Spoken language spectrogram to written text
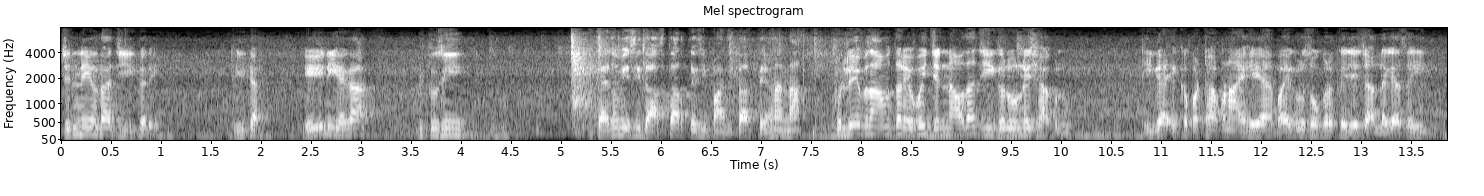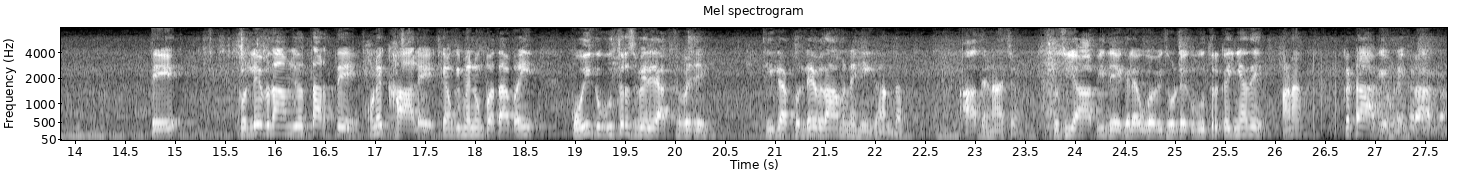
ਜਿੰਨੇ ਉਹਦਾ ਜੀ ਕਰੇ। ਠੀਕ ਹੈ ਇਹ ਨਹੀਂ ਹੈਗਾ ਵੀ ਤੁਸੀਂ ਕਹਿ ਦੋ ਵੀ ਅਸੀਂ 10 ਧਰਤੇ ਸੀ 5 ਧਰਤੇ, ਹਨਾ? ਨਾ ਖੁੱਲੇ ਬਦਾਮ ਧਰਿਓ ਬਈ, ਜਿੰਨਾ ਉਹਦਾ ਜੀ ਕਰੂ, ਉਹਨੇ ਛਕ ਲਓ ਠੀਕ ਹੈ? ਇੱਕ ਪੱਠਾ ਆਪਣਾ ਇਹ ਹੈ, ਵਾਹਿਗੁਰੂ ਸੋਖ ਰੱਖੇ ਜੇ ਚੱਲ ਗਿਆ ਸਹੀ। ਤੇ ਖੁੱਲੇ ਬਦਾਮ ਜਦੋਂ ਧਰਤੇ, ਉਹਨੇ ਖਾ ਲਏ, ਕਿਉਂਕਿ ਮੈਨੂੰ ਪਤਾ ਬਈ, ਕੋਈ ਕਬੂਤਰ ਸਵੇਰੇ 8 ਵਜੇ, ਠੀਕ ਆ ਖੁੱਲੇ ਬਦਾਮ ਨਹੀਂ ਖਾਂਦਾ। ਆਹ ਦਿਨਾਂ 'ਚ, ਤੁਸੀਂ ਆਪ ਹੀ ਦੇਖ ਲਿਆਊਗਾ ਵੀ ਤੁਹਾਡੇ ਕਬੂਤਰ ਕਈਆਂ ਦੇ, ਹਨਾ? ਘਟਾ ਕੇ ਉਹਨੇ ਖਰਾਕ।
